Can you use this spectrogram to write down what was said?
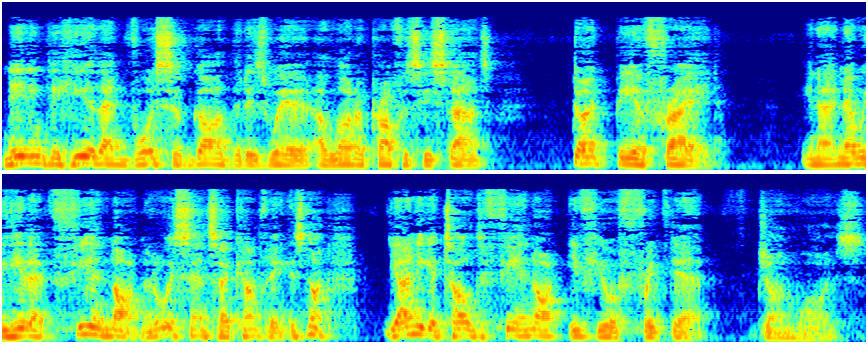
needing to hear that voice of God that is where a lot of prophecy starts. Don't be afraid. You know, now we hear that fear not, and it always sounds so comforting. It's not, you only get told to fear not if you're freaked out. John was.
